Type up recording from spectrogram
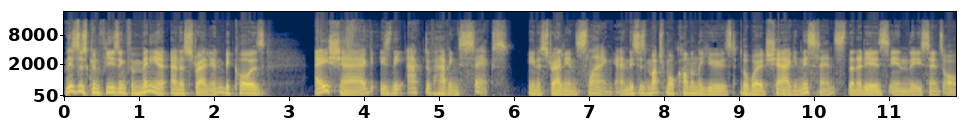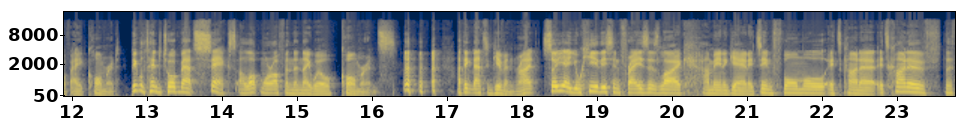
This is confusing for many an Australian because a shag is the act of having sex in Australian slang, and this is much more commonly used, the word shag, in this sense than it is in the sense of a cormorant. People tend to talk about sex a lot more often than they will cormorants. I think that's a given, right? So yeah, you'll hear this in phrases like, I mean, again, it's informal. It's kind of, it's kind of the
